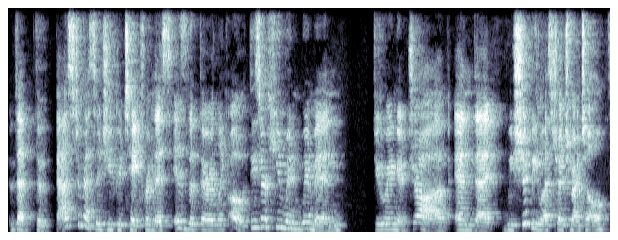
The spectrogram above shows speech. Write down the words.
that the best message you could take from this is that they're like, oh, these are human women doing a job, and that we should be less judgmental.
